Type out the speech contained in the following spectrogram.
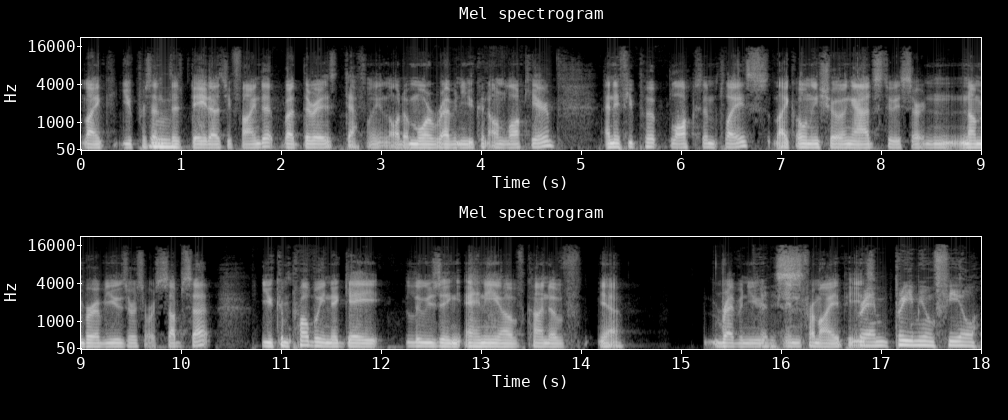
Like you present the data as you find it, but there is definitely a lot of more revenue you can unlock here. And if you put blocks in place, like only showing ads to a certain number of users or subset, you can probably negate losing any of kind of yeah revenue Yeah, in from IAPs. Prem- premium feel.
